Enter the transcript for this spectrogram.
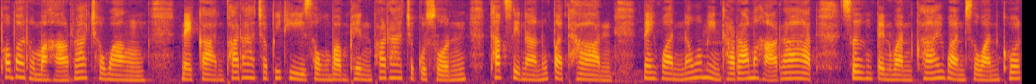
พระบรมมหาราชวัง ในการพระราชพิธีทรงบำเพ็ญพระราชกุศล ทักษิณานุปทาน ในวันนวมินทรมมหาราช ซึ่งเป็นวันคล้ายวันสวรรคต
